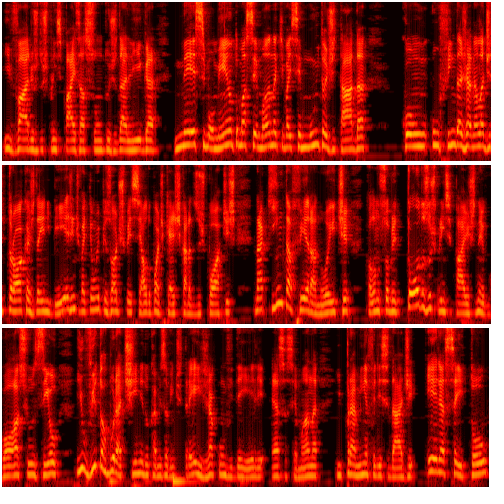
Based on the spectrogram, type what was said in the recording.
e vários dos principais assuntos da liga nesse momento. Uma semana que vai ser muito agitada com o fim da janela de trocas da NBA. A gente vai ter um episódio especial do podcast Cara dos Esportes na quinta-feira à noite, falando sobre todos os principais negócios. Eu e o Vitor Buratini do Camisa 23, já convidei ele essa semana e para minha felicidade, ele aceitou.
